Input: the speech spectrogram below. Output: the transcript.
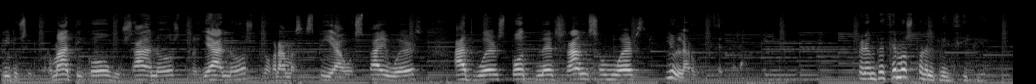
Virus informático, gusanos, troyanos, programas espía o spywares, adwares, botnets, ransomwares y un largo etcétera. Pero empecemos por el principio.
